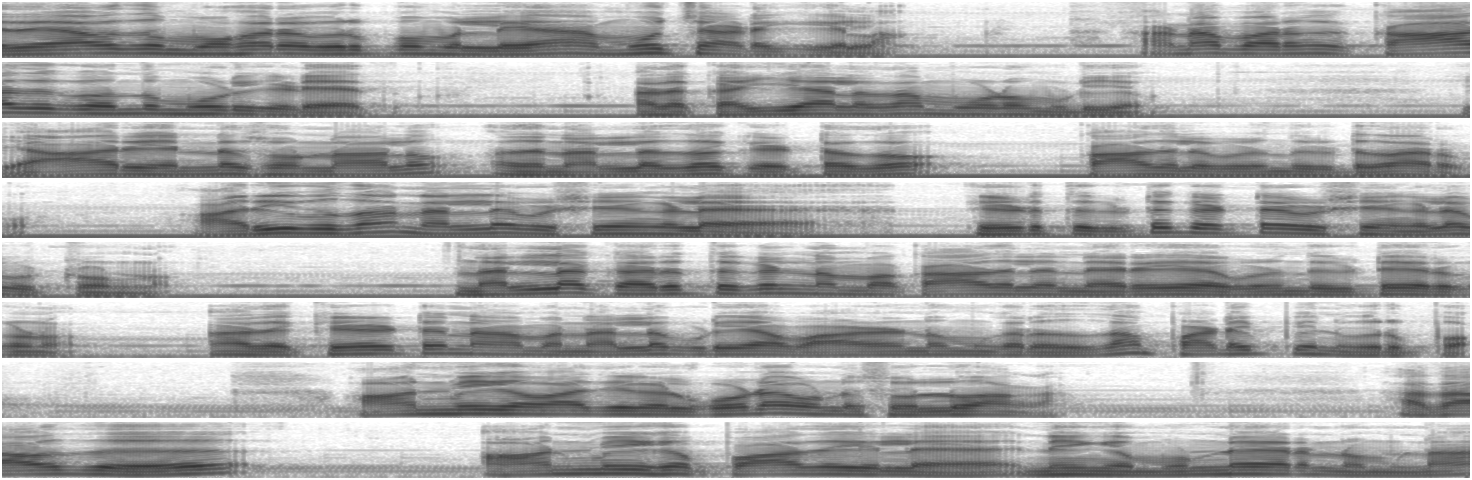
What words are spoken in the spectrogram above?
எதையாவது முகர விருப்பம் இல்லையா மூச்சை அடக்கிக்கலாம். ஆனால் பாருங்கள் காதுக்கு வந்து மூடி கிடையாது. அதை கையால் தான் மூட முடியும். யார் என்ன சொன்னாலும் அது நல்லதோ கெட்டதோ காதில் விழுந்துக்கிட்டு தான் இருக்கும். அறிவு தான் நல்ல விஷயங்களை எடுத்துக்கிட்டு கெட்ட விஷயங்களை விட்டுடணும் நல்ல கருத்துக்கள் நம்ம காதில் நிறைய விழுந்துக்கிட்டே இருக்கணும். அதை கேட்டு நாம் நல்லபடியாக வாழணுங்கிறது தான் படைப்பின் விருப்பம். ஆன்மீகவாதிகள் கூட ஒன்று சொல்லுவாங்க. அதாவது ஆன்மீக பாதையில் நீங்கள் முன்னேறணும்னா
